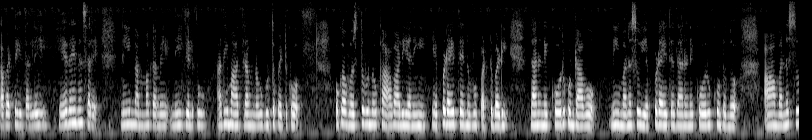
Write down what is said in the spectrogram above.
కాబట్టి తల్లి ఏదైనా సరే నీ నమ్మకమే నీ గెలుపు. అది మాత్రం నువ్వు గుర్తుపెట్టుకో. ఒక వస్తువును కావాలి అని ఎప్పుడైతే నువ్వు పట్టుబడి దానిని కోరుకుంటావో నీ మనసు ఎప్పుడైతే దానిని కోరుకుంటుందో ఆ మనసు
